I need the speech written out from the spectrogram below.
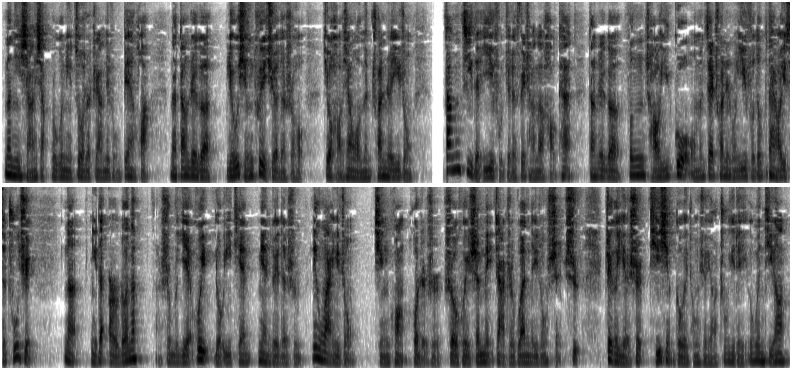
那你想一想，如果你做了这样的一种变化，那当这个流行退却的时候，就好像我们穿着一种当季的衣服，觉得非常的好看。当这个风潮一过，我们再穿这种衣服都不太好意思出去。那你的耳朵呢？是不是也会有一天面对的是另外一种情况，或者是社会审美价值观的一种审视？这个也是提醒各位同学要注意的一个问题啊。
